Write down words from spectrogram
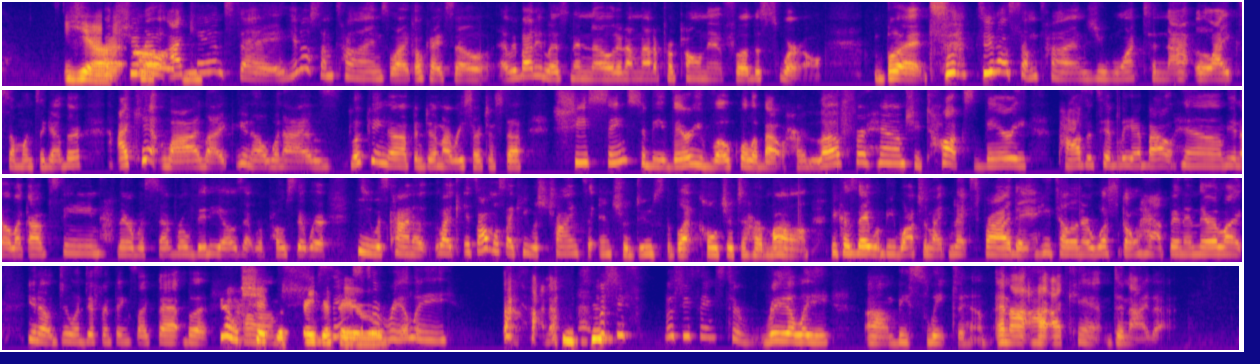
Yeah. But you know, um, I can say, you know, sometimes like, okay, so everybody listening know that I'm not a proponent for the swirl. But you know, sometimes you want to not like someone together. I can't lie, like, you know, when I was looking up and doing my research and stuff, she seems to be very vocal about her love for him. She talks very positively about him. You know, like I've seen there was several videos that were posted where he was kind of like it's almost like he was trying to introduce the black culture to her mom because they would be watching like next Friday and he telling her what's gonna happen and they're like, you know, doing different things like that. But um, shit was she seems to really but she's but she seems to really um, be sweet to him. And I, I, I can't deny that.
